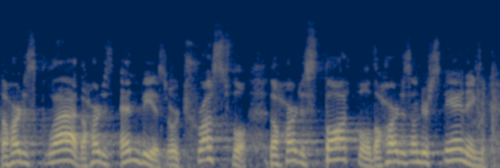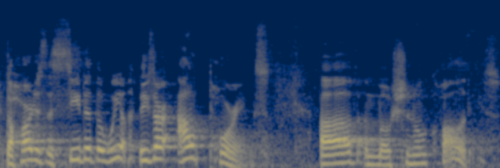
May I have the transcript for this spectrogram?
the heart is glad, the heart is envious or trustful, the heart is thoughtful, the heart is understanding, the heart is the seat of the wheel. These are outpourings of emotional qualities.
